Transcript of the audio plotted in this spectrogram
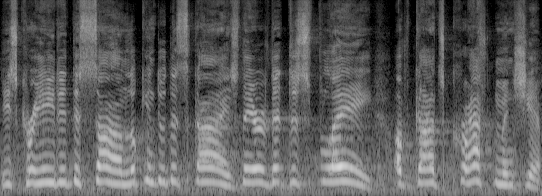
He's created the sun. Look into the skies. They are the display of God's craftsmanship.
